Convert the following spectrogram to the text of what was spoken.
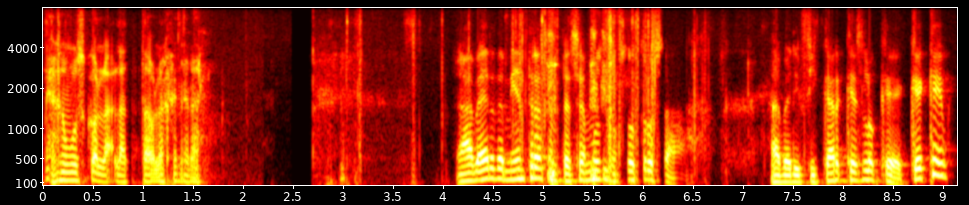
déjame la, la tabla general. A ver, de mientras empecemos nosotros a, a verificar qué es lo que. ¿qué, qué,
